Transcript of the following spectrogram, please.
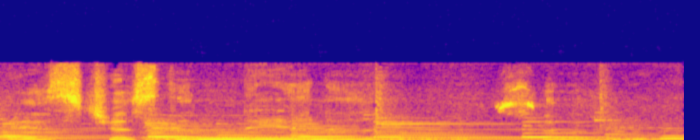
It's just the nearness of you.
